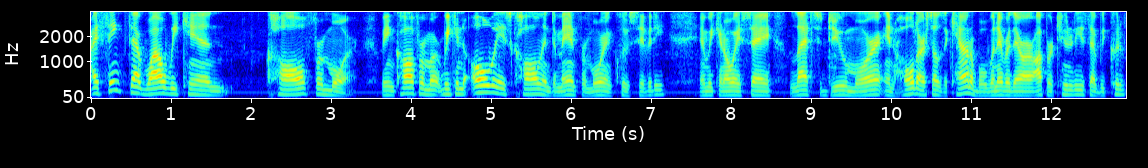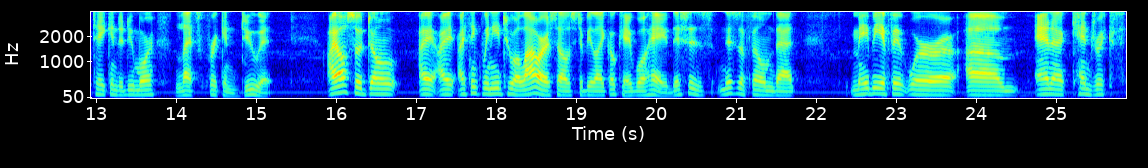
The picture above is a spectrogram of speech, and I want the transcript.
I think that while we can call for more, we can call for more. We can always call and demand for more inclusivity, and we can always say, "Let's do more," and hold ourselves accountable whenever there are opportunities that we could have taken to do more. Let's freaking do it. I also don't. I, I, I think we need to allow ourselves to be like, okay, well, hey, this is this is a film that maybe if it were um, Anna Kendricks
